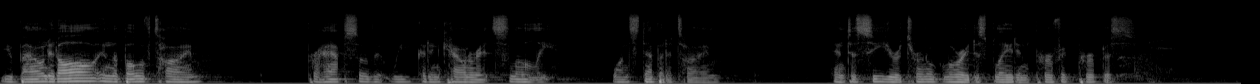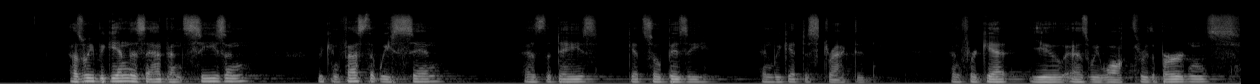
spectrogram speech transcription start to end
You bound it all in the bow of time, perhaps so that we could encounter it slowly one step at a time, and to see your eternal glory displayed in perfect purpose. As we begin this Advent season, we confess that we sin as the days get so busy and we get distracted and forget you as we walk through the burdens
